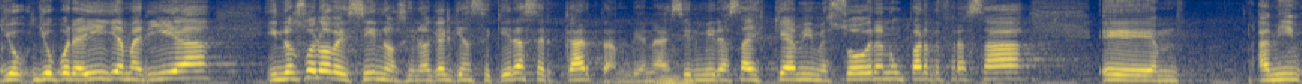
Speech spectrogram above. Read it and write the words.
Yo, yo por ahí llamaría y no solo vecinos, sino que a quien se quiera acercar también, a decir, mm. mira, ¿sabes qué? A mí me sobran un par de frazadas, eh, a mí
